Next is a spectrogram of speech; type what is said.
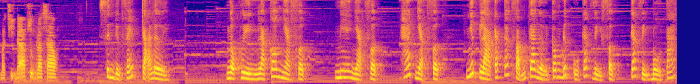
mà chị đã áp dụng ra sao? Xin được phép trả lời. Ngọc Huyền là con nhà Phật, nghe nhạc Phật, hát nhạc Phật, nhất là các tác phẩm ca ngợi công đức của các vị Phật, các vị Bồ Tát,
